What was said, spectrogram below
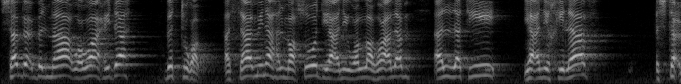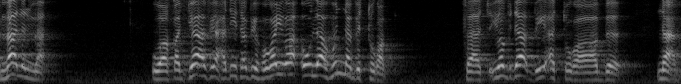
سبع بالماء وواحدة بالتراب. الثامنة المقصود يعني والله أعلم التي يعني خلاف استعمال الماء. وقد جاء في حديث أبي هريرة أولاهن بالتراب فيبدأ بالتراب. نعم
